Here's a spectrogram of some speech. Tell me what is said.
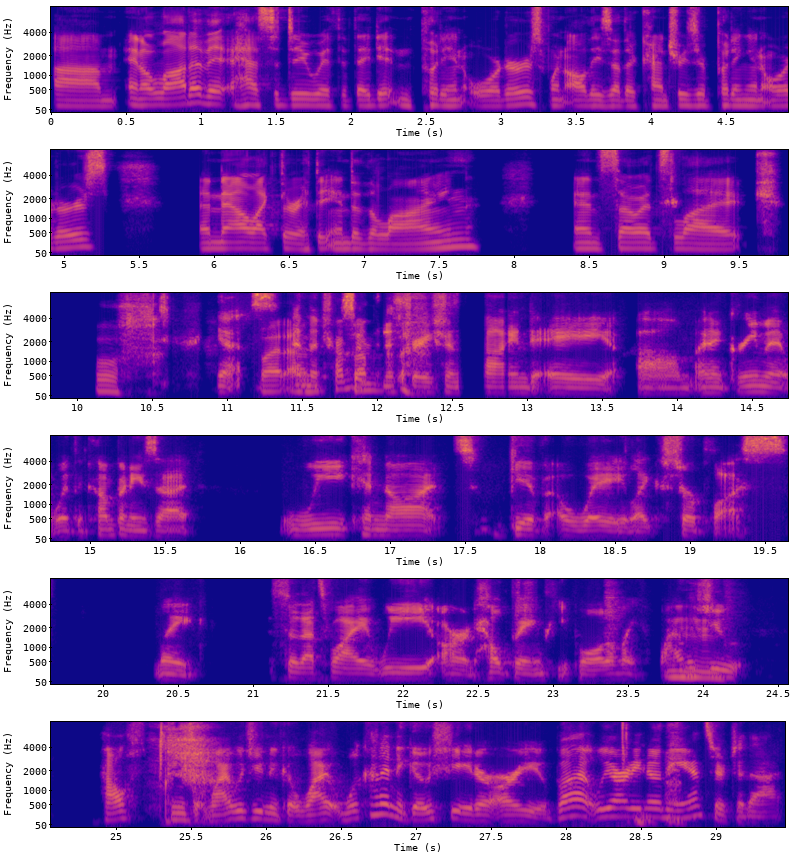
Um, and a lot of it has to do with that they didn't put in orders when all these other countries are putting in orders. And now, like, they're at the end of the line and so it's like oof. yes but, um, and the um, trump some... administration signed a um, an agreement with the companies that we cannot give away like surplus like so that's why we aren't helping people and i'm like why mm-hmm. would you how why would you nego- why what kind of negotiator are you but we already know the answer to that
